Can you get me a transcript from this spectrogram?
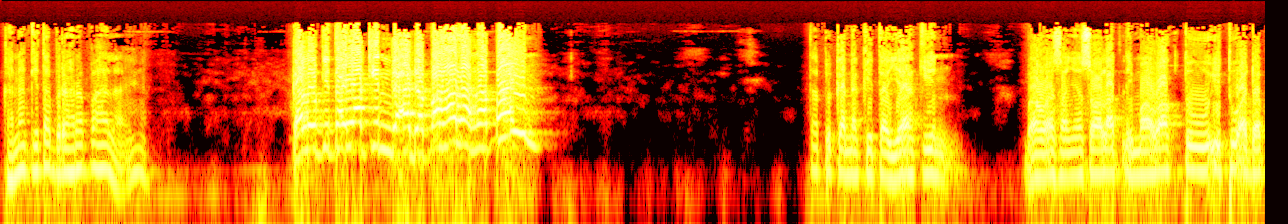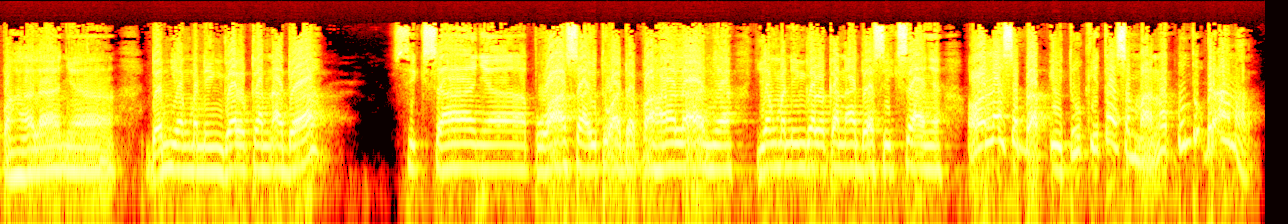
Karena kita berharap pahala. Ya. Kalau kita yakin nggak ada pahala, ngapain? Tapi karena kita yakin bahwasanya sholat lima waktu itu ada pahalanya dan yang meninggalkan ada siksanya, puasa itu ada pahalanya, yang meninggalkan ada siksanya. Oleh sebab itu kita semangat untuk beramal.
